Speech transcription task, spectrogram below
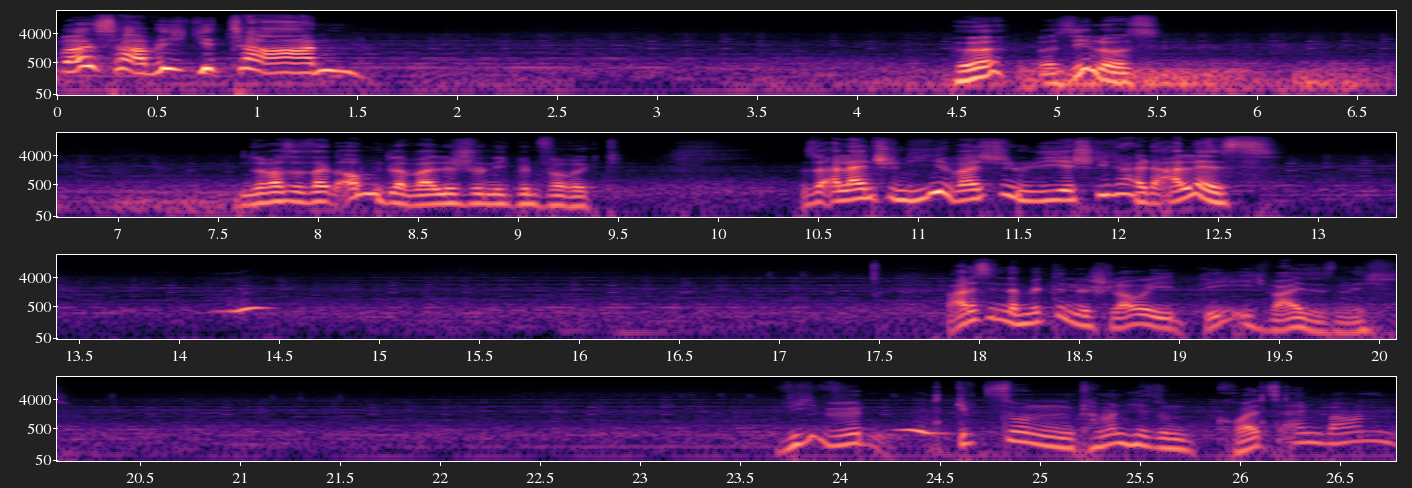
Was habe ich getan? Hä? Was ist hier los? Und was er sagt auch mittlerweile schon, ich bin verrückt. Also allein schon hier, weißt du, hier steht halt alles. War das in der Mitte eine schlaue Idee? Ich weiß es nicht. Wie würden... Gibt es so ein... Kann man hier so ein Kreuz einbauen?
